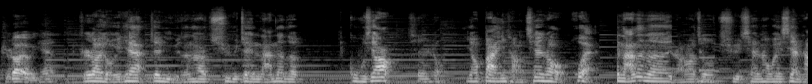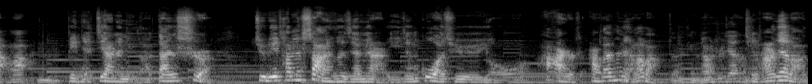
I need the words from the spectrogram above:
直到有一天，直到有一天，这女的呢去这男的的故乡签售，要办一场签售会，这男的呢，然后就去签售会现场了，嗯，并且见着这女的，但是距离他们上一次见面已经过去有二十二三十年了吧，对，挺长时间的，挺长时间了，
